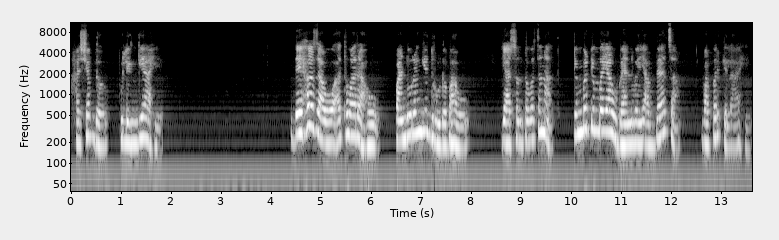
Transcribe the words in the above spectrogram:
हा शब्द पुलिंगी आहे. देह जावो अथवा राहो पांडुरंगी दृढ भावो या संतवचनात टिंबटिंब या उभ्यान्वयी अव्ययाचा वापर केला आहे.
